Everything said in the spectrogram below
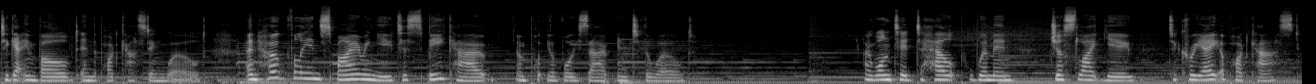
to get involved in the podcasting world and hopefully inspiring you to speak out and put your voice out into the world. I wanted to help women just like you to create a podcast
